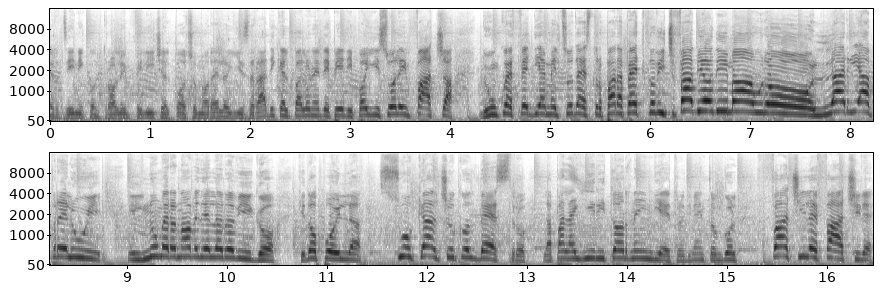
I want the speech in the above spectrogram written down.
Perzini, controllo infelice, il Pocio Morello gli sradica il pallone dei piedi, poi gli suola in faccia. Dunque FDM il suo destro, para Petkovic, Fabio Di Mauro! La riapre lui, il numero 9 del Rovigo, che dopo il suo calcio col destro, la palla gli ritorna indietro, diventa un gol facile facile.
